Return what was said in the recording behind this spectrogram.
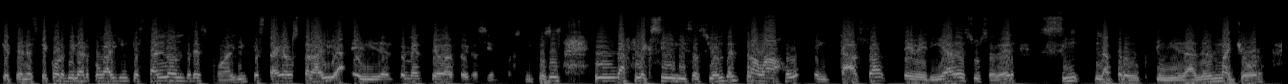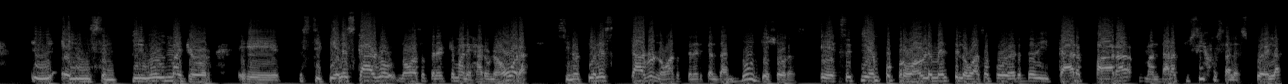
que tienes que coordinar con alguien que está en Londres, con alguien que está en Australia, evidentemente vas a ir haciendo esto. Entonces, la flexibilización del trabajo en casa debería de suceder si la productividad es mayor, el, incentivo es mayor. Eh, si tienes cargo, no vas a tener que manejar una hora, Si no tienes carro, no vas a tener que andar dos horas. Ese tiempo probablemente lo vas a poder dedicar para mandar a tus hijos a la escuela,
